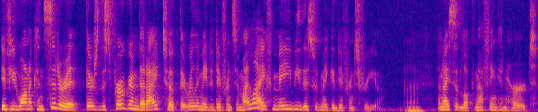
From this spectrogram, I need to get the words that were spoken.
if you'd want to consider it, there's this program that I took that really made a difference in my life. Maybe this would make a difference for you. Mm. And I said, Look, nothing can hurt.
